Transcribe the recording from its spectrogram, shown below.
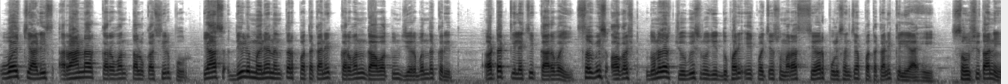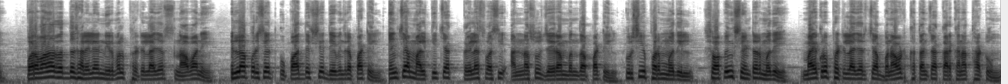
वय चाळीस राहणार करवन तालुका शिरपूर. यास दीड महिन्यानंतर पथकाने करवन गावातून जेरबंद करीत अटक केल्याची कारवाई सव्वीस ऑगस्ट दोन हजार चोवीस रोजी दुपारी एक वाजच्या सुमारास शहर पोलिसांच्या पथकाने केली आहे. संशयिताने परवाना रद्द झालेल्या निर्मल फर्टिलायझर्स नावाने जिल्हा परिषद उपाध्यक्ष देवेंद्र पाटील यांच्या मालकीच्या कैलासवासी अण्णासो जयराम बंदा पाटील कृषी फर्म मधील शॉपिंग सेंटरमध्ये मायक्रो फर्टिलायझरच्या बनावट खतांचा कारखाना थाटून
